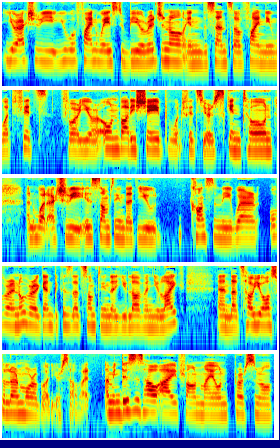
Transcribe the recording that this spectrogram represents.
you're actually you will find ways to be original in the sense of finding what fits for your own body shape what fits your skin tone and what actually is something that you constantly wear over and over again because that's something that you love and you like and that's how you also learn more about yourself. I, I mean this is how I found my own personal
